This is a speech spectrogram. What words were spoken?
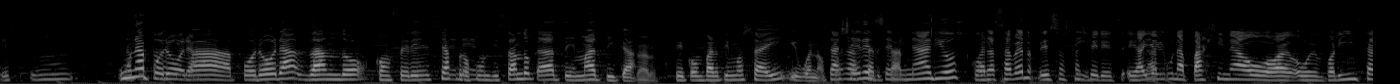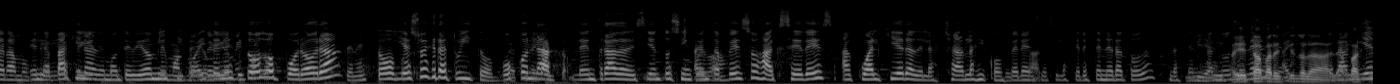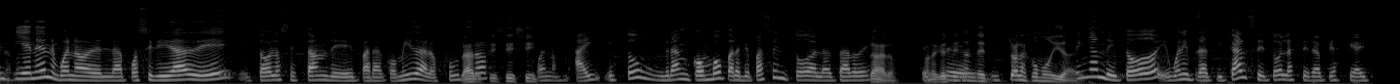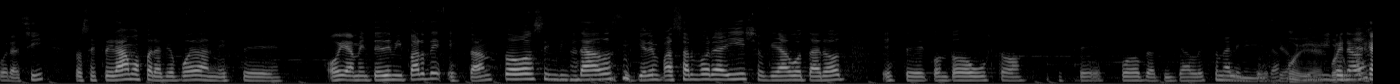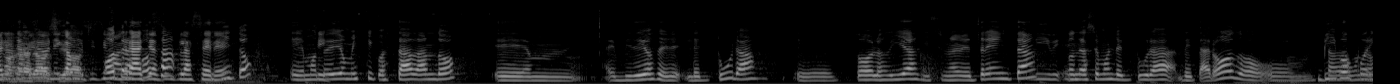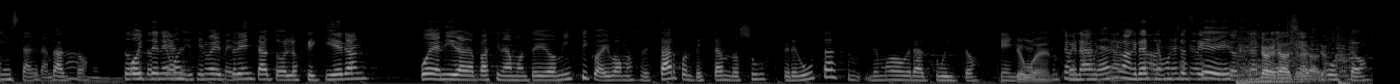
es un Una por hora. va por hora dando conferencias, Tenés- profundizando cada temática Claro. que compartimos ahí y bueno, Talleres, seminarios, con- Para saber esos Sí. talleres, eh, ¿hay Claro. alguna página o, o por Instagram? o en la página de Montevideo Místico. Ahí Montevideo tenés Místico. todo por hora Tenés todo. y eso es gratuito. Vos con la, entrada de Ahí 150 va. pesos accedes a cualquiera de las charlas y conferencias. Si las querés tener a todas, las tenés Bien. a todas. Ahí está apareciendo la, la También página. tienen, bueno, la posibilidad de todos los stands de, para comida, los food Claro, trucks. sí, sí, sí. Bueno, ahí es todo un gran combo para que pasen toda la tarde. Claro. Para que Este, tengan de todas las comodidades. Tengan de todo y bueno, y practicarse todas las terapias que hay por allí. Los esperamos para que puedan, este, obviamente de mi parte, están todos invitados. si quieren pasar por ahí, yo que hago tarot, este, con todo gusto este, puedo practicarles una lectura. Muy bien. Bueno, Karina gracias. Verónica, muchísimas Otra gracias, cosa, un placer, ¿eh? chiquito, eh, Montevideo Místico está dando eh, videos de lectura eh, todos los días, 19.30, Y, eh, donde hacemos lectura de tarot o... Vivos por. Instagram. Exacto. Ah, Hoy tenemos de siete y media. 19.30, todos los que quieran. Pueden ir a la página de Montevideo Místico, ahí vamos a estar contestando sus preguntas de modo gratuito. Genial. Qué bueno. Muchas Bueno, gracias. Muchísimas gracias, No, muchos gracias. éxitos. Muchas gracias. Gusto.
